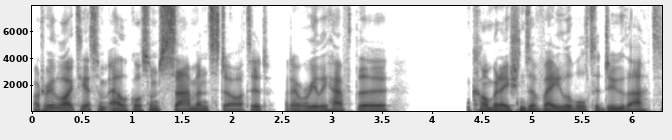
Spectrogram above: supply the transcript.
I'd really like to get some elk or some salmon started. I don't really have the combinations available to do that,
